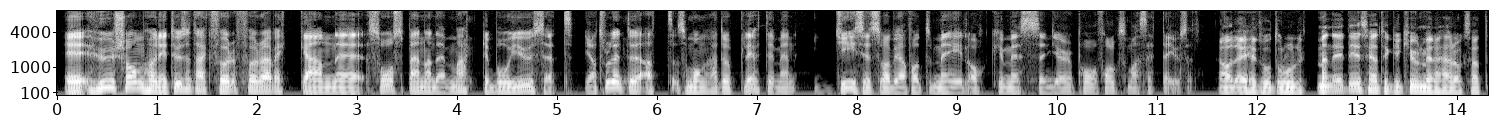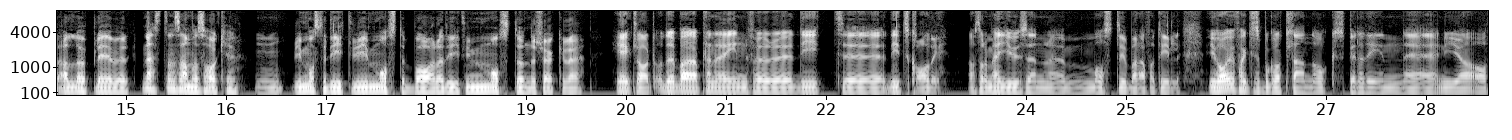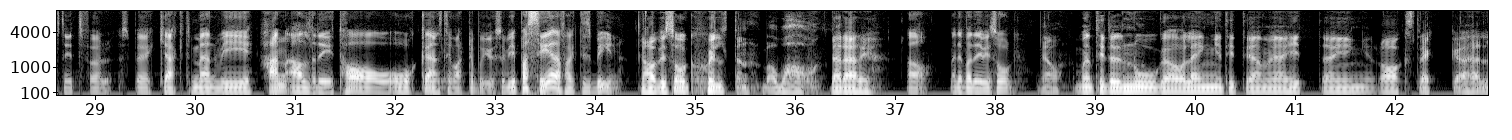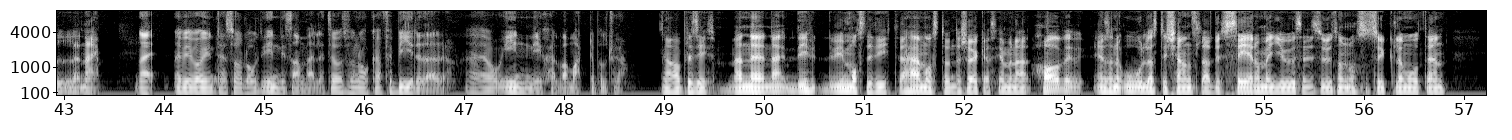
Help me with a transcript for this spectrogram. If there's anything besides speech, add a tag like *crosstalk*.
Eh, hur som hörni, tusen tack för förra veckan. Eh, så spännande. Martebo-ljuset. Jag trodde inte att så många hade upplevt det men Jesus vad vi har fått mail och messenger på folk som har sett det ljuset. Ja det är helt otroligt. Men det är det som jag tycker är kul med det här också, att alla upplever nästan samma saker. Mm. Vi måste dit, vi måste bara dit, vi måste undersöka det. Helt klart. Och det är bara att planera in för eh, dit, eh, dit ska vi. Alltså de här ljusen eh, måste vi bara få till. Vi var ju faktiskt på Gotland och spelade in eh, nya avsnitt för spökjakt. Men vi hann aldrig ta och åka ens till Martebo-ljuset. Vi passerade faktiskt byn. Ja vi såg skylten. Bara, wow, där är det Ja, men det var det vi såg. Ja. Men jag tittade noga och länge tittade jag men jag hittade ingen rak sträcka heller. Nej. Nej, men vi var ju inte så långt in i samhället. Vi var tvungna att åka förbi det där eh, och in i själva Martebo tror jag. Ja precis. Men eh, nej, det, vi måste dit. Det här måste undersökas. Jag menar, har vi en sån olustig känsla, du ser de här ljusen, det ser ut som någon som cyklar mot en.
